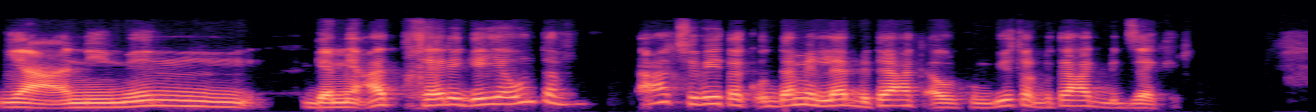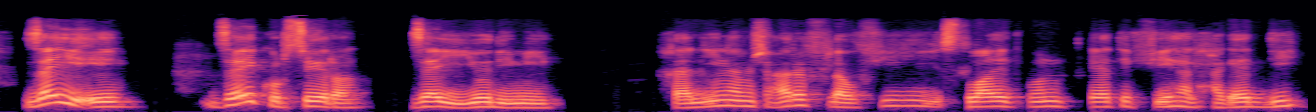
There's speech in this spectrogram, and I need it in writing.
يعني من جامعات خارجية وأنت قاعد في بيتك قدام ال lap بتاعك أو الكمبيوتر بتاعك بتذاكر. زي إيه؟ زي Coursera. زي Udemy خلينا مش عارف لو في slide كنت كاتب فيها الحاجات دي.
